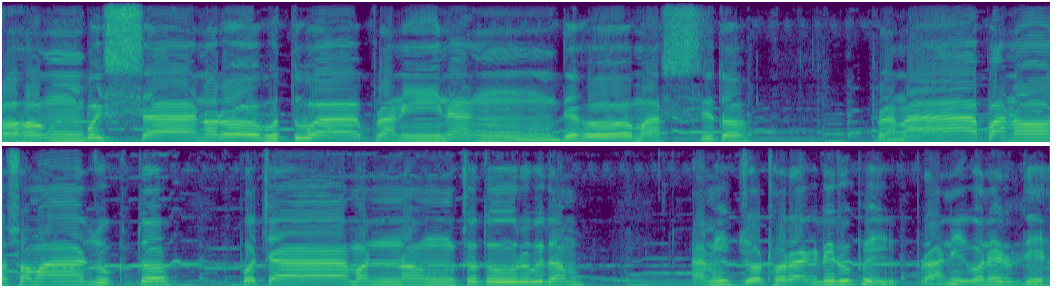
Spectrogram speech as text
অহং বৈশ্যানর ভূত্বা প্রাণীনাং দেহমাশ্রিত। প্রাণাপান সমাযুক্ত পচামন্নং চতুর্বিধম। আমি জঠরাগ্নি রূপে প্রাণীগণের দেহ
